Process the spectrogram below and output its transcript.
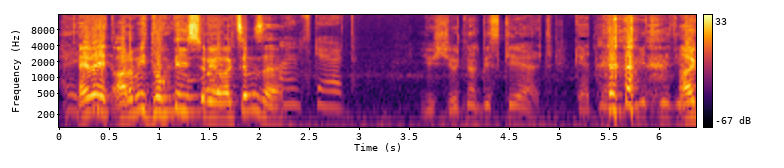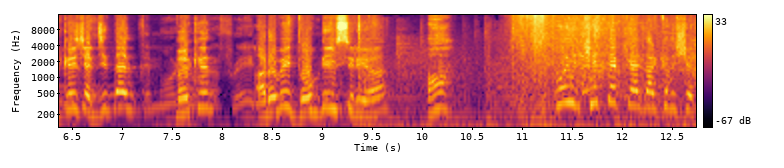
Hey, Evet arabayı Dog Day sürüyor baksanıza. I'm scared. You should not be scared. Arkadaşlar cidden bakın arabayı Dog Day sürüyor. Ah! Hayır Catnap geldi arkadaşlar.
